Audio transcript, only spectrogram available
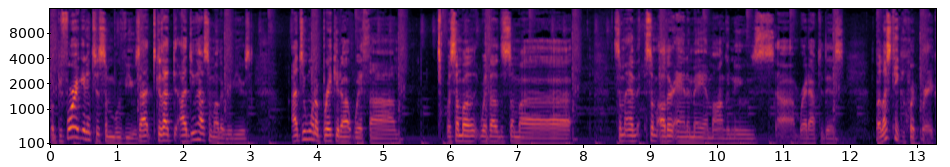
but before I get into some reviews, I because I, I do have some other reviews. I do want to break it up with um with some other, with other some uh some some other anime and manga news um, right after this. But let's take a quick break.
